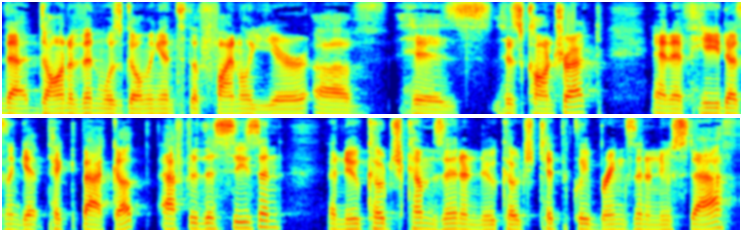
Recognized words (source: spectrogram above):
that Donovan was going into the final year of his his contract and if he doesn't get picked back up after this season, a new coach comes in, a new coach typically brings in a new staff.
